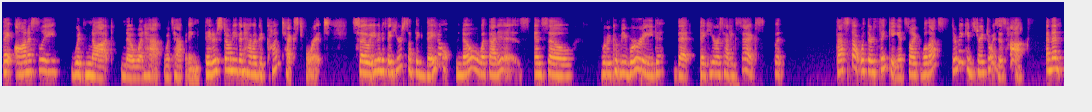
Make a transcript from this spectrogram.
they honestly would not know what hap- what's happening. They just don't even have a good context for it. So even if they hear something, they don't know what that is. And so we could be worried that they hear us having sex, but that's not what they're thinking. It's like, well, that's, they're making strange noises, huh? And then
